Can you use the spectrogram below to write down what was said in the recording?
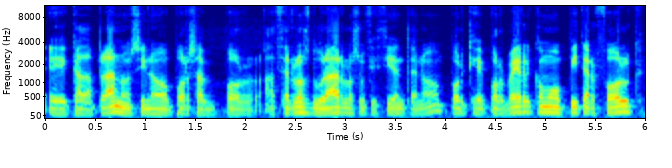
eh, cada plano, sino por, por hacerlos durar lo suficiente, ¿no? Porque por ver cómo Peter Falk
